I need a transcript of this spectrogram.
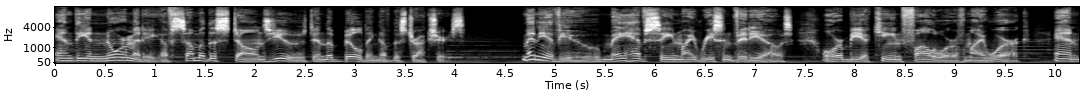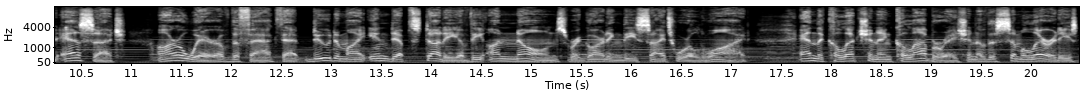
and the enormity of some of the stones used in the building of the structures. Many of you may have seen my recent videos or be a keen follower of my work, and as such, are aware of the fact that due to my in-depth study of the unknowns regarding these sites worldwide, and the collection and collaboration of the similarities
